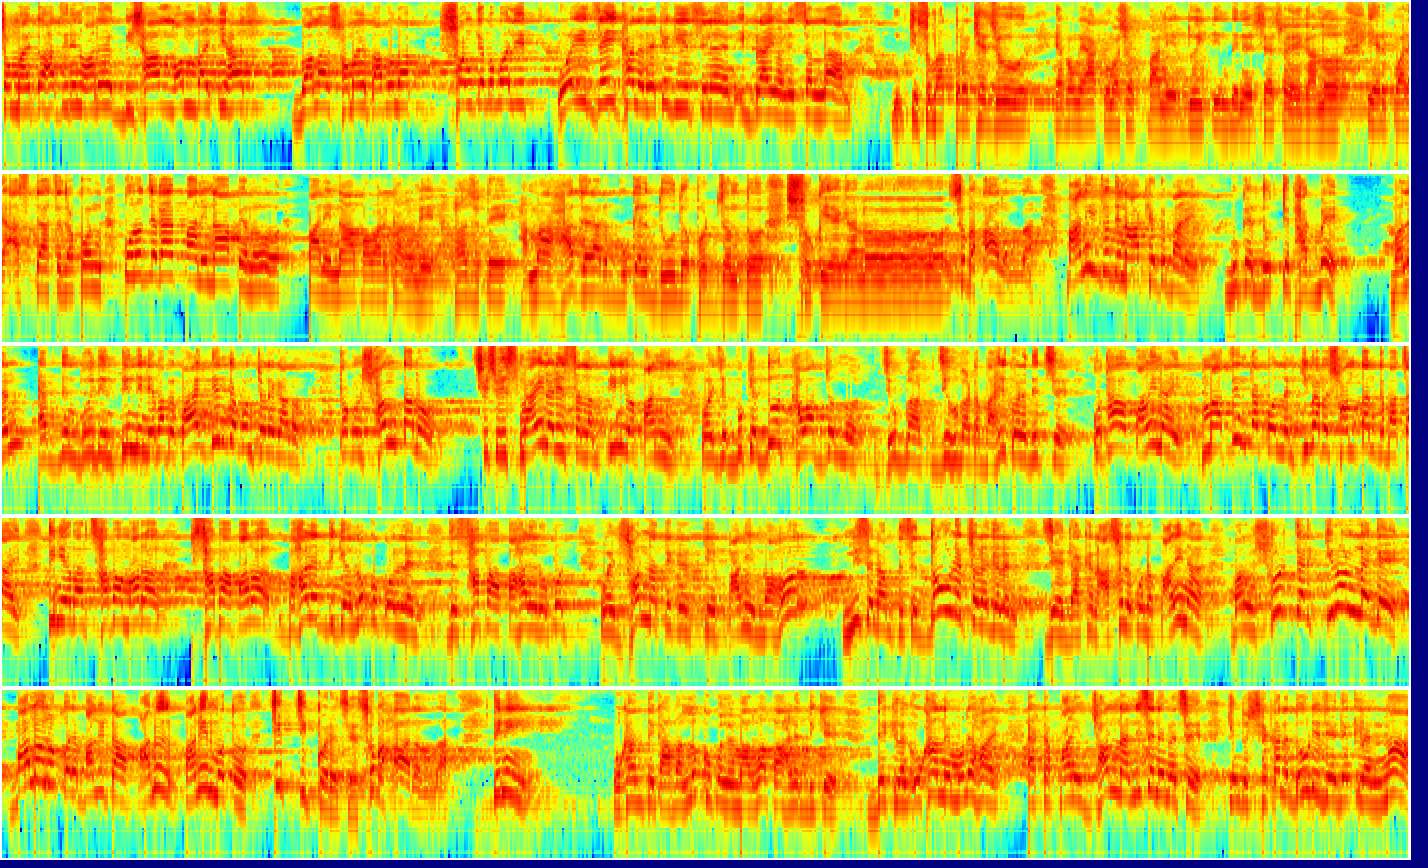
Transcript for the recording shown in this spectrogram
সময় তো হাজিরিন, অনেক বিশাল লম্বা ইতিহাস বলার সময় পাবো না। সংক্ষেপে বলি, ওই যেইখানে রেখে গিয়েছিলেন ইব্রাহিম আলি সাল্লাম কিছুমাত্র খেজুর এবং এক মশক পানি দুই, তিন দিনে শেষ হয়ে গেল। এরপরে আস্তে আস্তে যখন কোনো জায়গায় পানি না পেল, পানি না পাওয়ার কারণে হজরতে মা হাজরার বুকের দুধ পর্যন্ত শুকিয়ে গেল। সুবাহ পানি যদি না খেতে পারে, বুকের দুধ দুধকে থাকবে? বলেন, একদিন, দুই দিন, তিন দিন, এভাবে কয়েকদিন যখন চলে গেল, তখন সন্তানও শিশু ইসমাইল আলী ইসাল্লাম তিনিও পানি, ওই যে বুকে দুধ খাওয়ার জন্য জিহ্বা, জিহুবাটা বাহির করে দিচ্ছে। কোথাও পানি নাই, মা চিন্তা করলেন, কীভাবে সন্তানকে বাঁচায়? তিনি এবার ছাপা মারা, ছাপা পাড়া, পাহাড়ের দিকে লক্ষ্য করলেন যে ছাপা পাহাড়ের ওপর ওই ঝর্ণা থেকে কে পানি নহর নিচে নামতেছে, দৌড়ে চলে গেলেন। যে দেখেন, আসলে কোনো পানি না, বরং সূর্যের কিরণ লেগে বালুর উপরে বালিটা পানি, পানির মতো চিকচিক করেছে। সুবাহ আল্লাহ তিনি ওখান থেকে আবার লক্ষ্য করলেন মারোয়া পাহাড়ের দিকে। দেখলেন ওখানে মনে হয় একটা পানির ঝর্ণা নিচে নেমেছে, কিন্তু সেখানে দৌড়ে যেয়ে দেখলেন, না,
